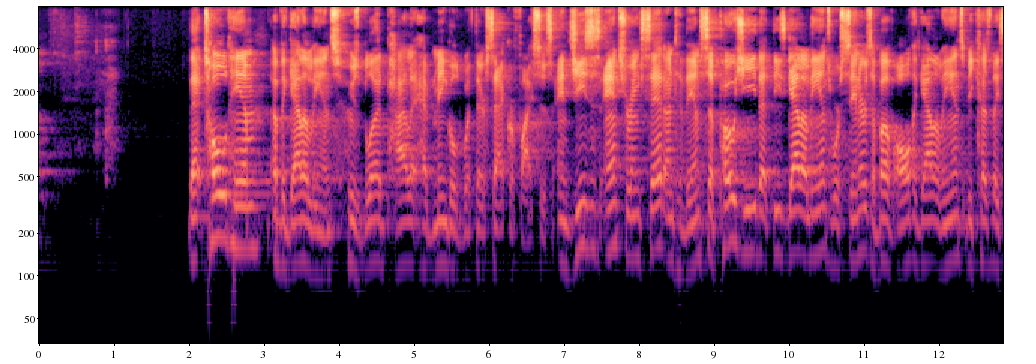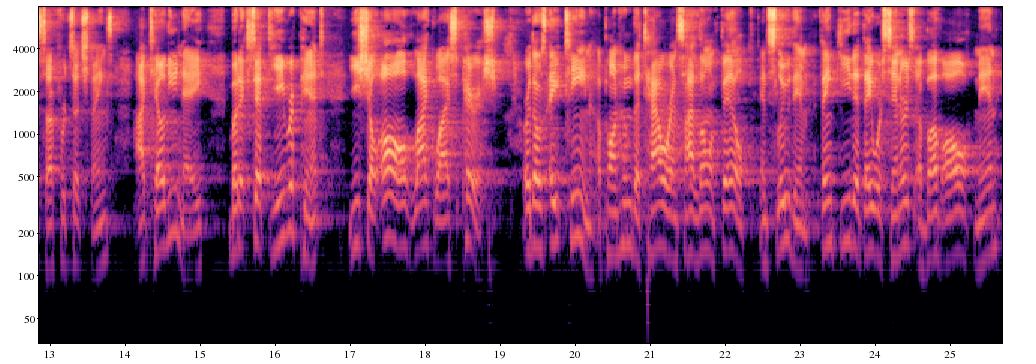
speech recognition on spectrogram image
that told him of the Galileans whose blood Pilate had mingled with their sacrifices. And Jesus answering said unto them, Suppose ye that these Galileans were sinners above all the Galileans because they suffered such things? I tell you, nay, but except ye repent, ye shall all likewise perish. Or those 18 upon whom the tower in Siloam fell and slew them, think ye that they were sinners above all men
